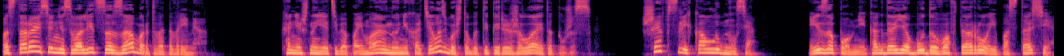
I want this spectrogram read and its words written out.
Постарайся не свалиться за борт в это время. Конечно, я тебя поймаю, но не хотелось бы, чтобы ты пережила этот ужас. Шеф слегка улыбнулся. И запомни, когда я буду во второй ипостаси,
